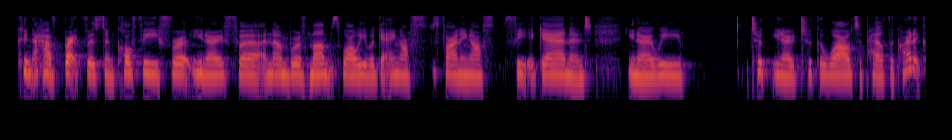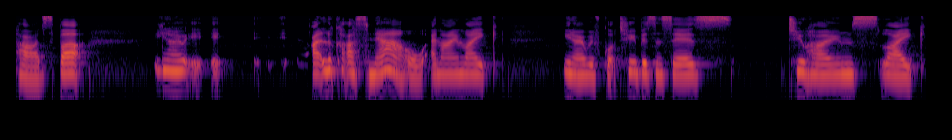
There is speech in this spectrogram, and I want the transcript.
couldn't have breakfast and coffee for you know for a number of months while we were getting off finding our feet again and you know we took you know took a while to pay off the credit cards but you know it, it, it I look at us now and I'm like you know we've got two businesses two homes like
